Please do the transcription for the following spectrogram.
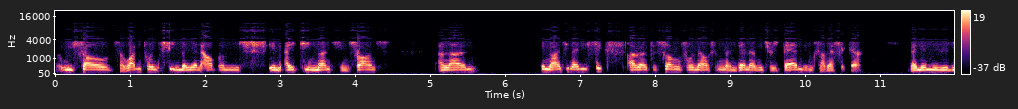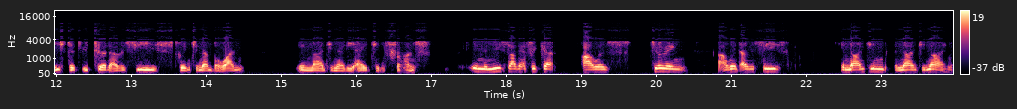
We sold 1.3 million albums in 18 months in France alone. In 1986, I wrote a song for Nelson Mandela, which was banned in South Africa. And then we released it. We toured overseas, went to number one in 1988 in France. In the new South Africa, I was touring. I went overseas in 1999,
